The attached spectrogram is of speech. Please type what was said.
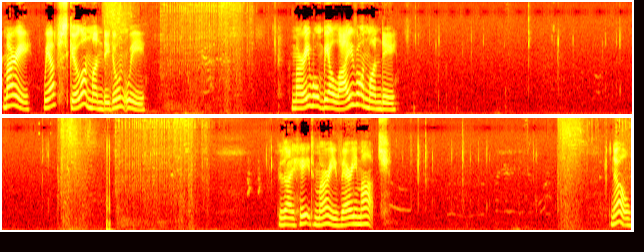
Murray, we have school on Monday, don't we? Murray won't be alive on Monday. Because I hate Murray very much. No.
